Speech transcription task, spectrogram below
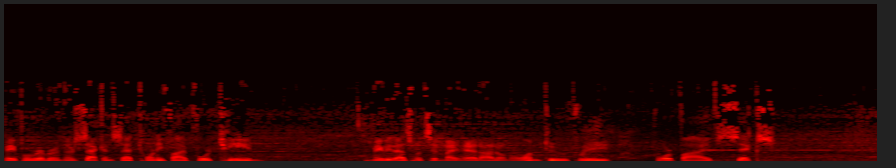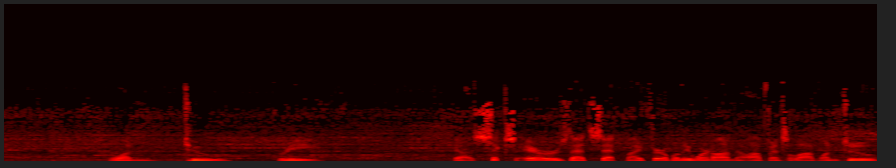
Maple River in their second set, 25-14. Maybe that's what's in my head. I don't know. One, two, three, four, five, six. One, two, three. Yeah, six errors that set by Faribault. They weren't on the offense a lot. One, two,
